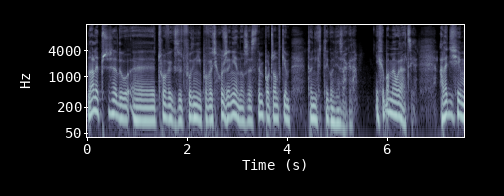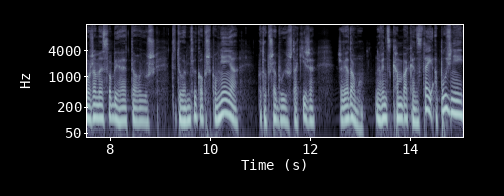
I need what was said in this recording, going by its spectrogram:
No ale przyszedł e, człowiek z wytwórni i powiedział, że nie, no, że z tym początkiem to nikt tego nie zagra. I chyba miał rację. Ale dzisiaj możemy sobie to już tytułem tylko przypomnienia, bo to przebój już taki, że, że wiadomo. No więc Come Back and Stay, a później,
